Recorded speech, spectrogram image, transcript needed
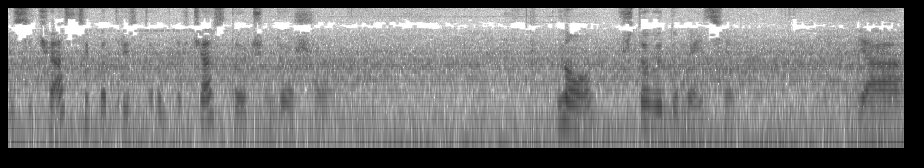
И сейчас, типа, 300 рублей в час, это очень дешево. Но, что вы думаете? Я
